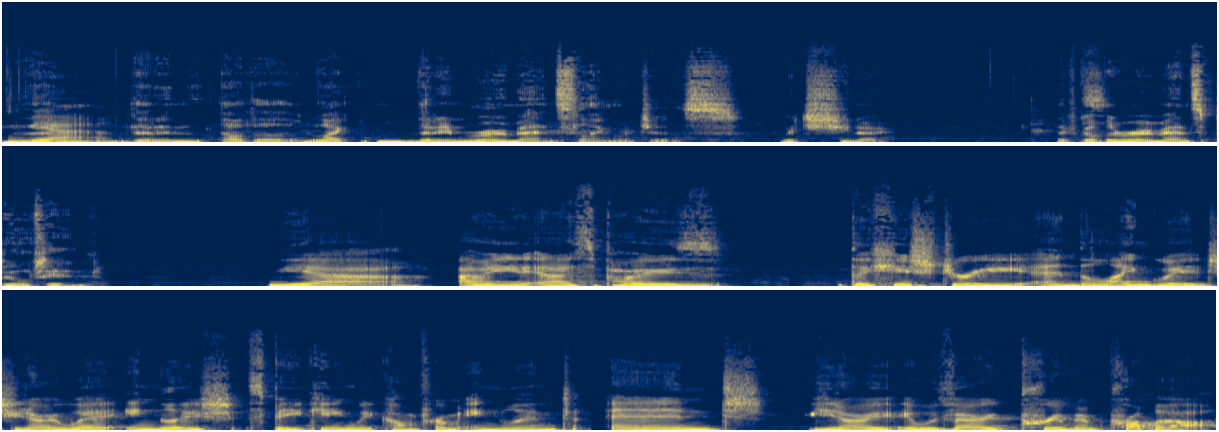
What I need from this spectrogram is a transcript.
than, Yeah. than in other like than in romance languages, which you know they've got the romance built in. Yeah. I mean, and I suppose the history and the language, you know, we're English speaking, we come from England, and, you know, it was very prim and proper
